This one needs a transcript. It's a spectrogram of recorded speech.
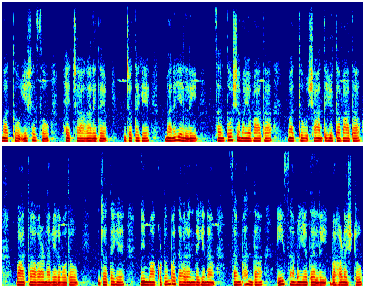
ಮತ್ತು ಯಶಸ್ಸು ಹೆಚ್ಚಾಗಲಿದೆ. ಜೊತೆಗೆ ಮನೆಯಲ್ಲಿ ಸಂತೋಷಮಯವಾದ ಮತ್ತು ಶಾಂತಿಯುತವಾದ ವಾತಾವರಣವಿರುವುದು. ಜೊತೆಗೆ ನಿಮ್ಮ ಕುಟುಂಬದವರೊಂದಿಗಿನ ಸಂಬಂಧ ಈ ಸಮಯದಲ್ಲಿ ಬಹಳಷ್ಟು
